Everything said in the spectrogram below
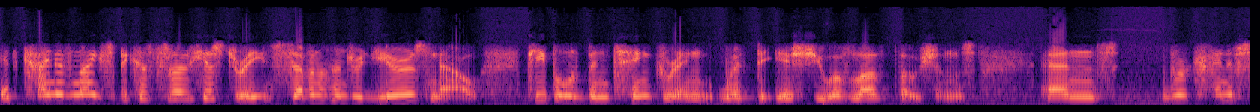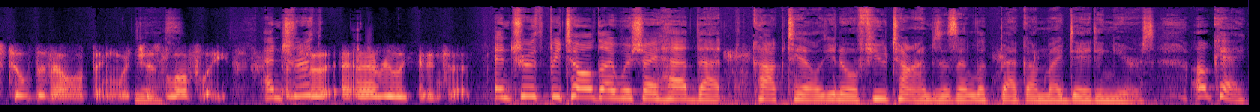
it's kind of nice because throughout history, 700 years now, people have been tinkering with the issue of love potions. And we're kind of still developing, which yes. is lovely. And, truth, and, so, and I really get into that. And truth be told, I wish I had that cocktail, you know, a few times as I look back on my dating years. Okay.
